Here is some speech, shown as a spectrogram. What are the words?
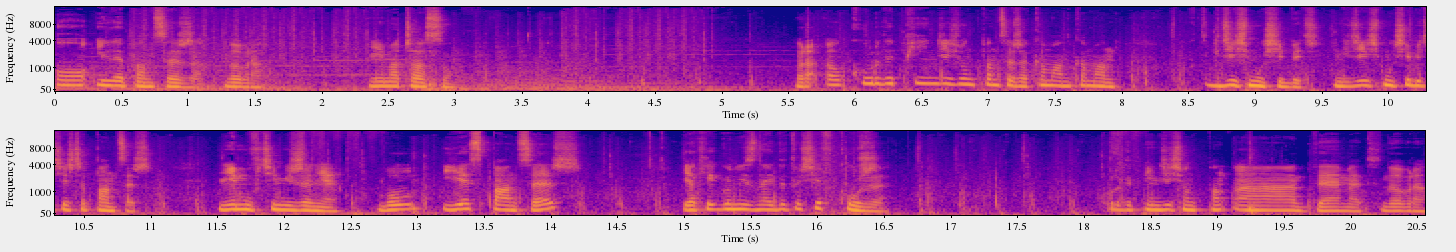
O, ile pancerza. Dobra. Nie ma czasu. Dobra, o kurde, 50 pancerza. Come on, come on. Gdzieś musi być. Gdzieś musi być jeszcze pancerz. Nie mówcie mi, że nie. Bo jest pancerz. Jak jego nie znajdę, to się wkurzę. Kurde, 50 pan... A, demet, dobra.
